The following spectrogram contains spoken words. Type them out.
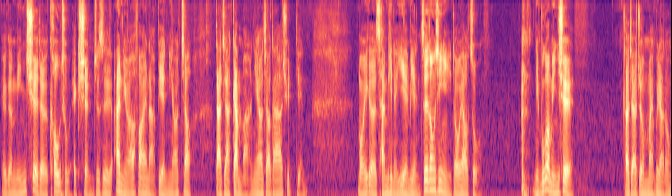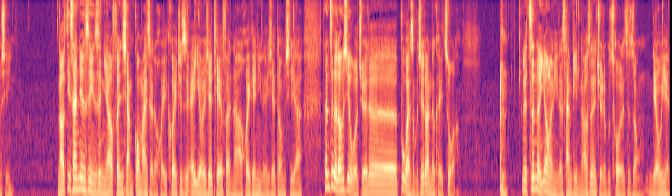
有一个明确的 call to action，就是按钮要放在哪边，你要叫大家干嘛？你要叫大家去点某一个产品的页面，这些东西你都要做。你不够明确，大家就买不了东西。然后第三件事情是你要分享购买者的回馈，就是诶，有一些铁粉啊回给你的一些东西啊，但这个东西我觉得不管什么阶段都可以做，因为真的用了你的产品，然后真的觉得不错的这种留言，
